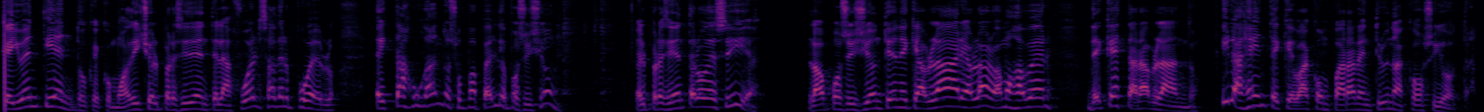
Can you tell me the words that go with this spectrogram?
Que yo entiendo que, como ha dicho el presidente, la fuerza del pueblo está jugando su papel de oposición. El presidente lo decía, la oposición tiene que hablar y hablar. Vamos a ver de qué estará hablando. Y la gente que va a comparar entre una cosa y otra.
